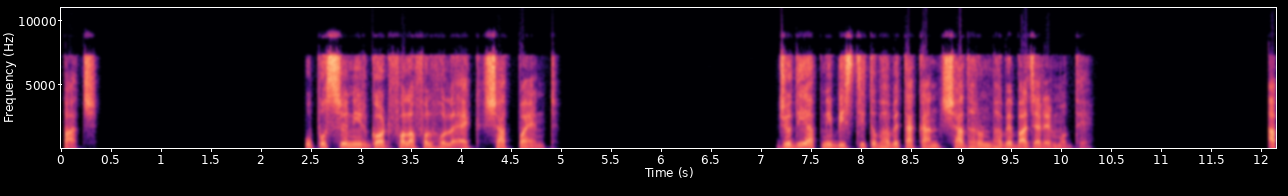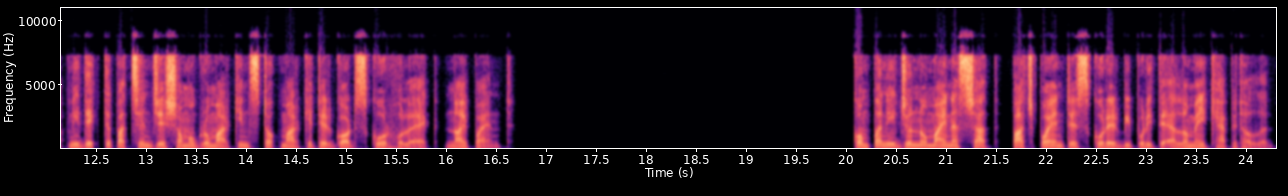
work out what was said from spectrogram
পাঁচ। উপশ্রেণীর গড় ফলাফল হল এক, সাত পয়েন্ট। যদি আপনি বিস্তৃতভাবে তাকান, সাধারণভাবে বাজারের মধ্যে। আপনি দেখতে পাচ্ছেন যে সমগ্র মার্কিন স্টক মার্কেটের গড স্কোর হল এক, নয় পয়েন্ট। কোম্পানির জন্য মাইনাস সাত, পাঁচ পয়েন্টের স্কোরের বিপরীতে অ্যালোমেই ক্যাপিটালেড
